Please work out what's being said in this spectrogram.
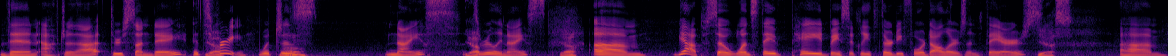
then after that through Sunday, it's Yep. free, which Wow. is nice. It's really nice. Yeah. Um, yeah. So once they've paid basically $34 in fares, yes. Um,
